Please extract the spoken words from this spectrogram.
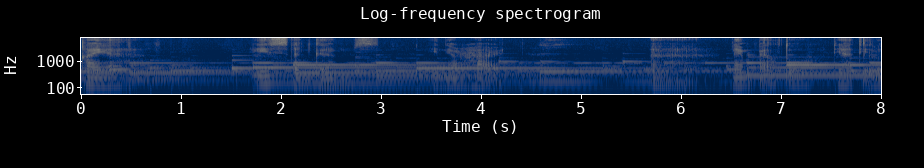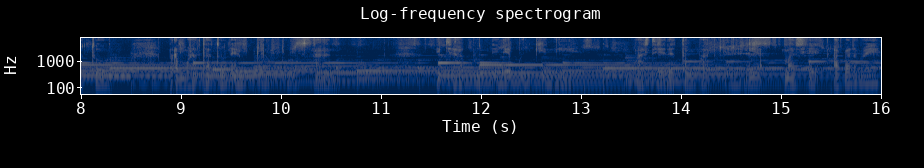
Kayak is a gems in your heart. Uh, nempel tuh di hati lu tuh. Permata tuh nempel kan dicabut nih dia begini. Pasti ada tempatnya dia masih apa namanya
